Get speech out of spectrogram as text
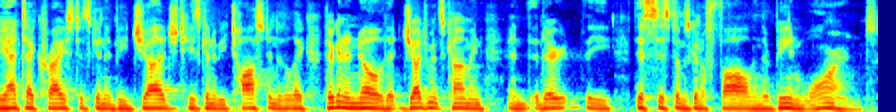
The Antichrist is going to be judged. He's going to be tossed into the lake. They're going to know that judgment's coming and the, this system's going to fall, and they're being warned.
